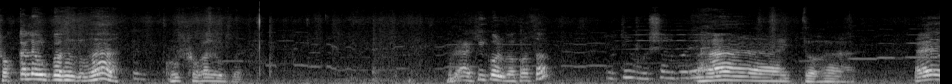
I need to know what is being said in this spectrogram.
সকালে উঠবা কিন্তু হ্যাঁ? খুব সকালে উঠবে। আর কি করবে কত? একটু গোসল করে হ্যাঁ এই তো হ্যাঁ। এই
